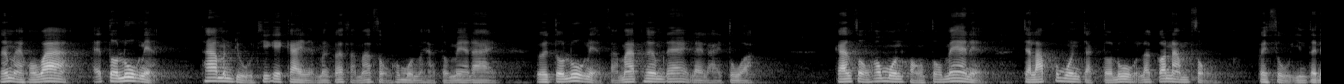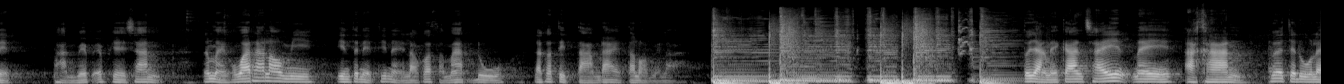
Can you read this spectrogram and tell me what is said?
นั่นหมายความว่าไอ้ตัวลูกเนี่ยถ้ามันอยู่ที่ไกลๆเนี่ยมันก็สามารถส่งข้อมูลมาหาตัวแม่ได้ โดยตัวลูกเนี่ยสามารถเพิ่มได้หลาย ๆ ตัว การส่งข้อมูลของตัวแม่เนี่ยจะรับข้อมูลจากตัวลูก แล้วก็นำส่งไปสู่อินเทอร์เน็ต ผ่านเว็บแอปพลิเคชัน นั่นหมายความว่าถ้าเรามีอินเทอร์เน็ตที่ไหนเราก็สามารถดูแล้วก็ติดตามได้ตลอดเวลา ตัวอย่างในการใช้ในอาคารเพื่อจะดูแล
